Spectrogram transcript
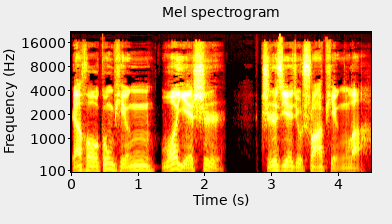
然后公屏我也是，直接就刷屏了。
